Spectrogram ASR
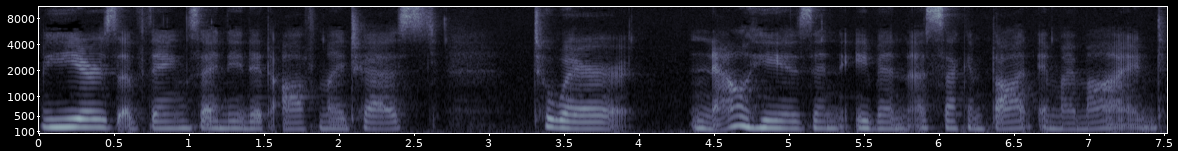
Years of things I needed off my chest to where now he isn't even a second thought in my mind.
